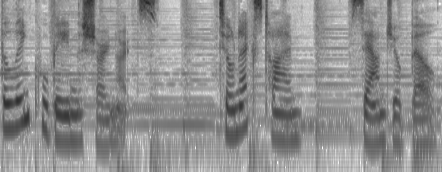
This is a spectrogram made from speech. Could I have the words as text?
The link will be in the show notes. Till next time, sound your bell.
